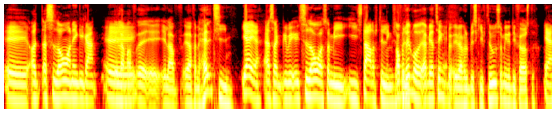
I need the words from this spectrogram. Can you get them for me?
øh, at, at sidde over en enkelt gang. Øh, Eller, øh, eller i hvert fald en halv time. ja, ja, altså øh, sidde over som i, i startopstillingen. Og på den måde, jamen, jeg tænkte i hvert fald blive skiftet ud som en af de første. Ja,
